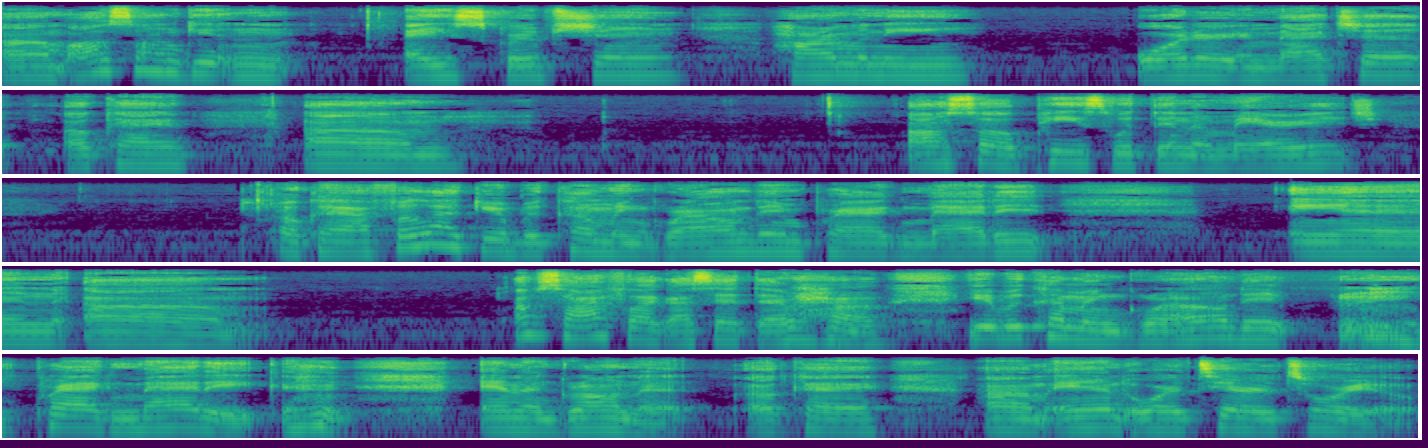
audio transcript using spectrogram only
Um, also, I'm getting ascription, harmony, order, and matchup. Okay. Um, also, peace within a marriage. Okay, I feel like you're becoming grounded, pragmatic, and um, I'm sorry, I feel like I said that wrong. You're becoming grounded, pragmatic, and a grown up, okay? Um, and or territorial,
